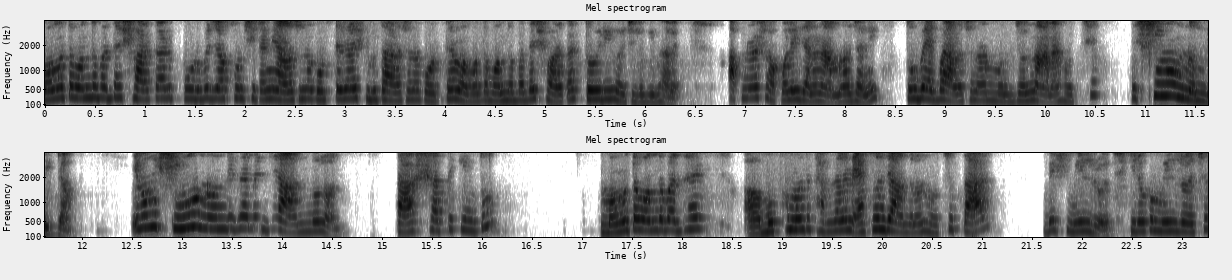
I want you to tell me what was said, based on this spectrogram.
মমতা বন্দ্যোপাধ্যায় সরকার পূর্বে যখন সেটা নিয়ে আলোচনা করতে গেলে শুরুতে আলোচনা করতে মমতা বন্দ্যোপাধ্যায় সরকার তৈরি হয়েছিল কীভাবে? আপনারা সকলেই জানেন, আমরাও জানি, তবু একবার আলোচনার জন্য আনা হচ্ছে, সিঙ্গুর নন্দীগ্রাম। এবং সিঙ্গুর নন্দীগ্রামের যে আন্দোলন, তার সাথে কিন্তু মমতা বন্দ্যোপাধ্যায় মুখ্যমন্ত্রী থাকাকালীন এখন যে আন্দোলন হচ্ছে, তার বেশ মিল রয়েছে। কীরকম মিল রয়েছে?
